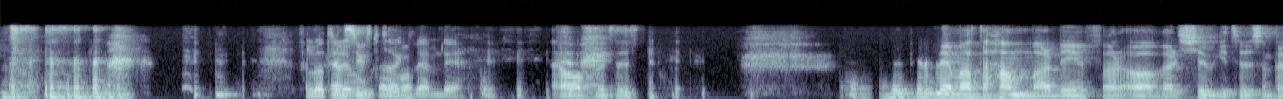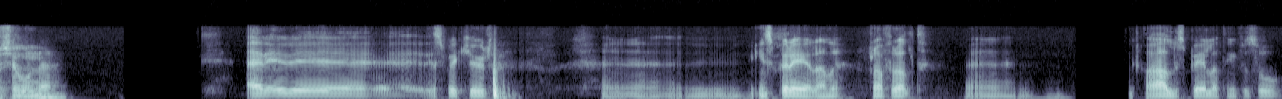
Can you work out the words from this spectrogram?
Låter det osagt vem det är. Ja, precis. Hur ska det bli att möta Hammarby inför över 20 000 personer? Det, det, det ska bli kul. Eh, inspirerande framförallt. Eh, jag har aldrig spelat inför så,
